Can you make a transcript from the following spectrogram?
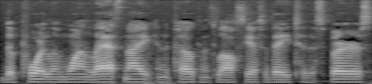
the Portland won last night and the Pelicans lost yesterday to the Spurs.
